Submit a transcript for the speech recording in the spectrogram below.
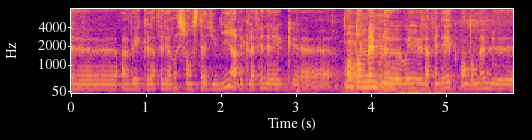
euh, avec la Fédération aux États-Unis, avec la FENELEC euh, pendant même le, la FENELEC pendant même le,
